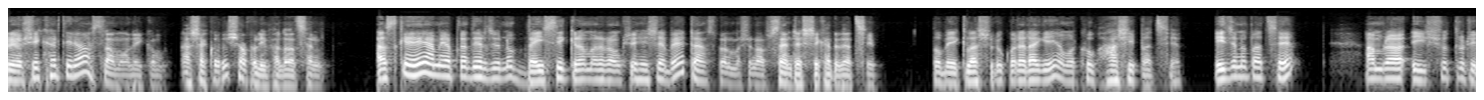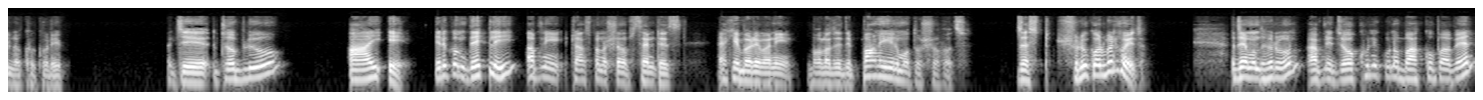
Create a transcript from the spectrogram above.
প্রিয় শিক্ষার্থীরা, আসসালামু আলাইকুম। আশা করি সকলেই ভালো আছেন। আজকে আমি আপনাদের জন্য বেসিক গ্রামারের অংশ হিসেবে ট্রান্সফরমেশন অফ সেন্টেন্স শেখাতে যাচ্ছি। তবে ক্লাস শুরু করার আগে আমার খুব হাসি পাচ্ছে। এই জন্য পাচ্ছে, আমরা এই সূত্রটি লক্ষ্য করি যে ডব্লিউ আই এ এরকম দেখলেই আপনি ট্রান্সফরমেশন অফ সেন্টেন্স একেবারে মানে বলা যায় যে পানির মতো সহজ। জাস্ট শুরু করবেন হয়ে যাবে। যেমন ধরুন, আপনি যখনই কোনো বাক্য পাবেন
